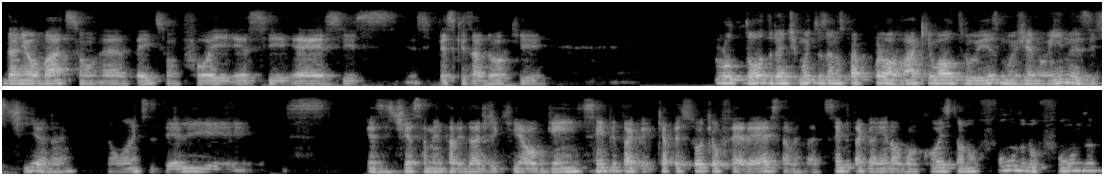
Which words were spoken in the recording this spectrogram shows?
Daniel Batson, é, Bateson foi esse, é, esse, esse pesquisador que lutou durante muitos anos para provar que o altruísmo genuíno existia, né? Então, antes dele existia essa mentalidade de que alguém sempre tá, que a pessoa que oferece, na verdade, sempre está ganhando alguma coisa. Então, no fundo, no fundo,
